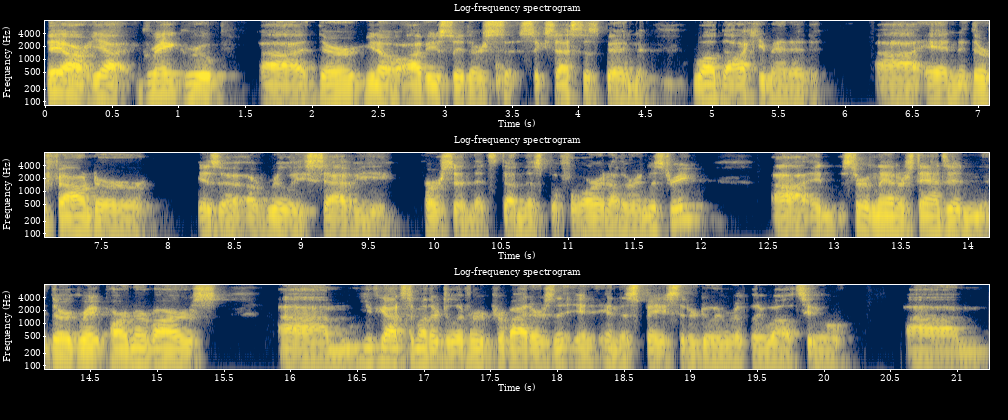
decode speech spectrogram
They are, yeah. Great group. Uh, they're, you know, obviously their su- success has been well documented, uh, and their founder is a, a, really savvy person that's done this before in other industry, uh, and certainly understands it. And they're a great partner of ours. Um, you've got some other delivery providers in, in, the space that are doing really well too. Um,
